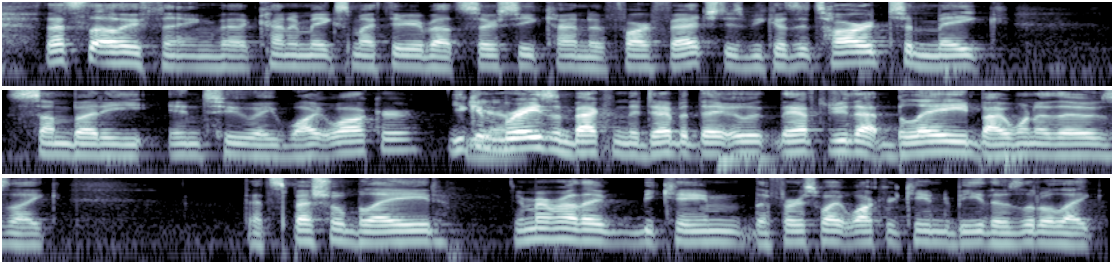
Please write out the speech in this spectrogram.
That's the other thing that kind of makes my theory about Cersei kind of far fetched is because it's hard to make somebody into a White Walker. You can Yeah. raise them back from the dead, but they they have to do that blade by one of those like that special blade. You remember how they became the first White Walker came to be those little like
